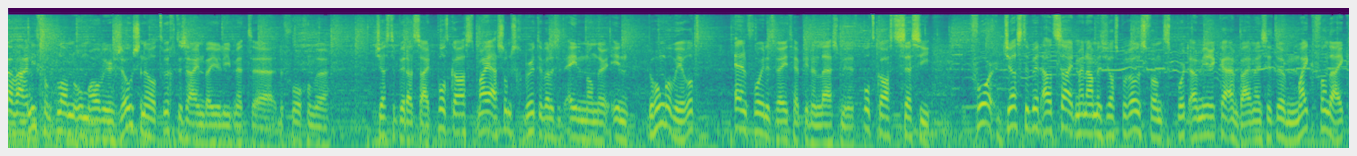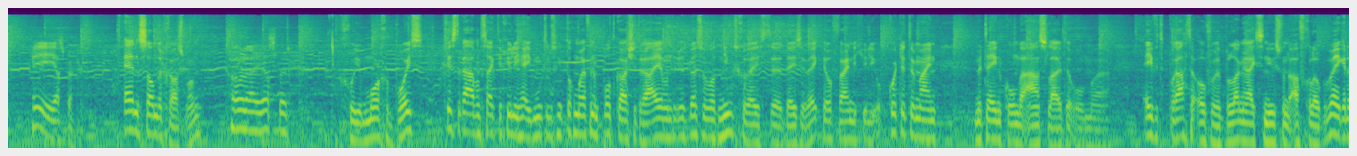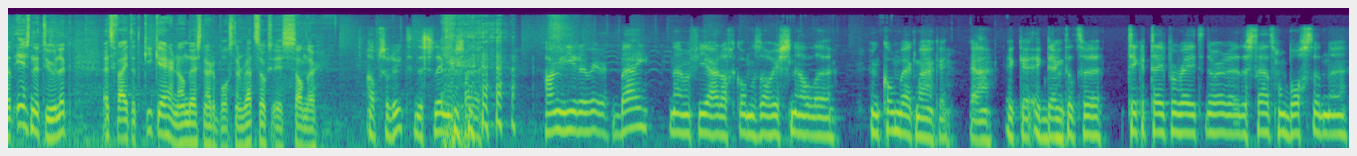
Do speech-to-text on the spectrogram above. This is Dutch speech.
Ja, we waren niet van plan om alweer zo snel terug te zijn bij jullie met uh, de volgende Just a Bit Outside podcast. Maar ja, soms gebeurt er wel eens het een en ander in de honkbalwereld. En voor je het weet heb je een last minute podcast sessie voor Just a Bit Outside. Mijn naam is Jasper Roos van Sport Amerika en bij mij zitten Mike van Dijk. Hey Jasper. En Sander Grasman. Hola Jasper. Goedemorgen boys. Gisteravond zei ik tegen jullie, hey, we moeten misschien toch maar even een podcastje draaien, want er is best wel wat nieuws geweest uh, deze week. Heel fijn dat jullie op korte termijn meteen konden aansluiten om uh, even te praten over het belangrijkste nieuws van de afgelopen week. En dat is natuurlijk het feit dat Kike Hernandez naar de Boston Red Sox is. Sander. Absoluut. De slingers uh, hangen hier er weer bij. Na mijn verjaardag konden ze alweer snel uh, hun comeback maken. Ja, ik, ik denk dat we ticket tape parade door de straat van Boston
